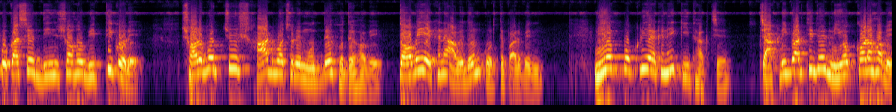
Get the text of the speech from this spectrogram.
প্রকাশের দিন সহ ভিত্তি করে সর্বোচ্চ ষাট বছরের মধ্যে হতে হবে। তবেই এখানে আবেদন করতে পারবেন। নিয়োগ প্রক্রিয়া এখানে কি থাকছে? চাকরি প্রার্থীদের নিয়োগ করা হবে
